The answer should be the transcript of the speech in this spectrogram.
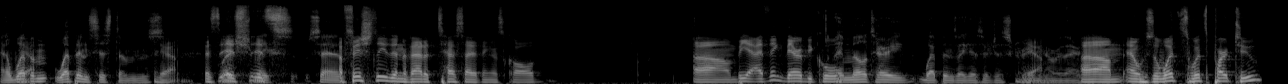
and weapon weapon systems. Yeah, it's it's, it's makes sense. officially the Nevada test site. I think it's called. Um, but yeah, I think there would be cool. And military weapons, I guess, are just screaming Yeah. over there. Um, and so what's what's part two?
